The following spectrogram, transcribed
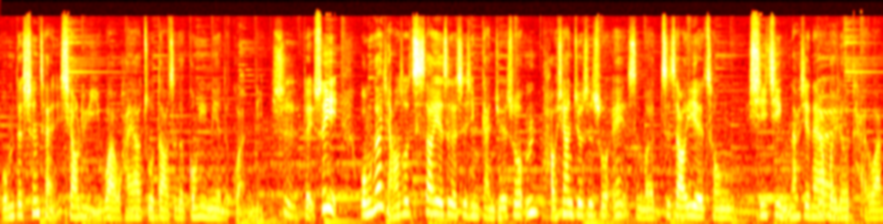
我们的生产效率以外，我还要做到这个供应链的管理。是。对，所以我们刚才讲到说。制造业这个事情，感觉说，嗯，好像就是说，哎，什么制造业从西进，那现在要回流台湾。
